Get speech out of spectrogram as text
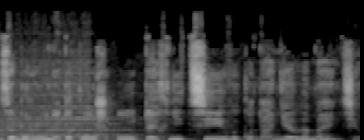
заборони також у техніці виконання елементів.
